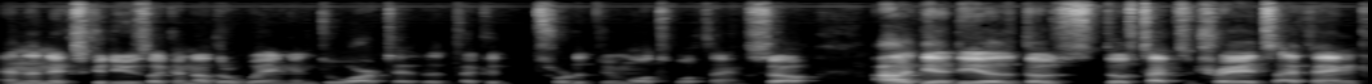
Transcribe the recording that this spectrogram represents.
and the Knicks could use like another wing in Duarte that, that could sort of do multiple things. So I like the idea of those those types of trades. I think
